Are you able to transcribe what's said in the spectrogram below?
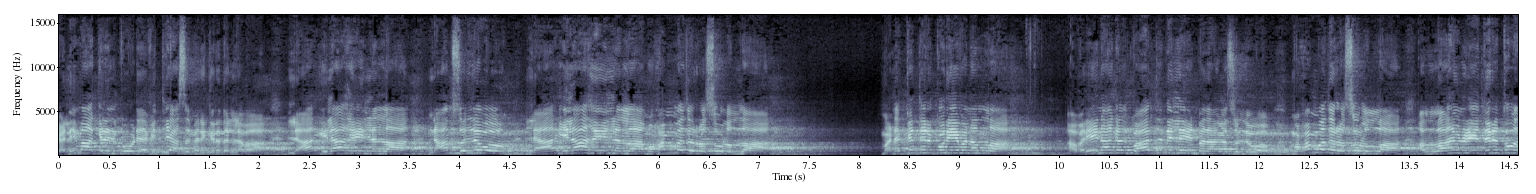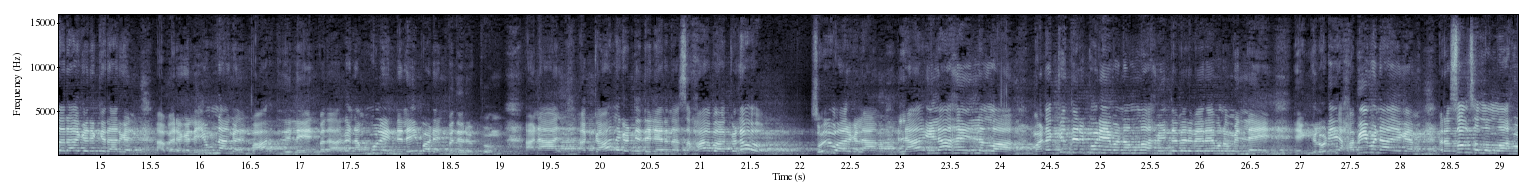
கலிமாக்களில் கூட வித்தியாசம் இருக்கிறது அல்லவா லா இலாக இல்லல்லா. நாம் சொல்லுவோம் லா இலாக இல்லல்லாஹ் ரசூல் ரசூலுல்லாஹ். வணக்கத்திற்குரியவன் அல்லாஹ். அவரை நாங்கள் பார்த்ததில்லை என்பதாக சொல்லுவோம். முகமது ரசூலுல்லாஹ் அல்லாஹினுடைய திருத்தூதராக இருக்கிறார்கள். அவர்களையும் நாங்கள் பார்த்ததில்லை என்பதாக நம்முடைய நிலைப்பாடு என்பது இருக்கும். ஆனால் அக்காலகட்டத்தில் இருந்த சஹாபாக்களோ சொல்வார்களாம் லா இலாஹ இல்லல்லா வணக்கத்திற்குரியவன் அல்லாஹ் தவிர வேறவனும் இல்லை. எங்களுடைய ஹபீப் நாயகம் ரசூல் சல்லாஹூ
